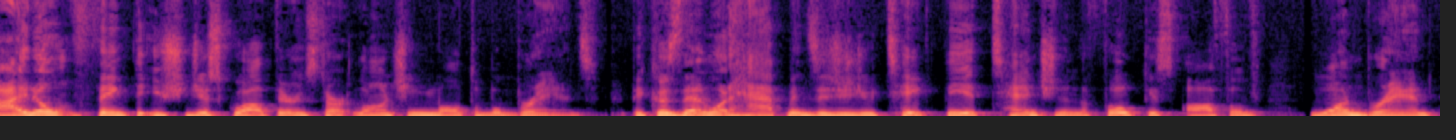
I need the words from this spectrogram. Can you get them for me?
I don't think that you should just go out there and start launching multiple brands because then what happens is you take the attention and the focus off of one brand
